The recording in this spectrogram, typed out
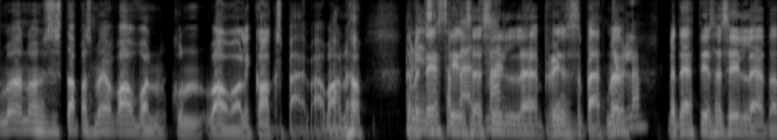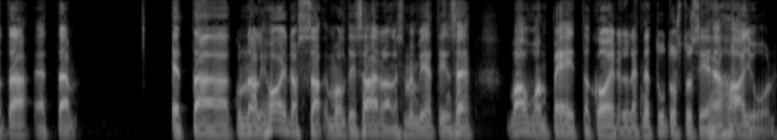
Mä no, siis tapas meidän vauvan, kun vauva oli kaksi päivää vanha. Ja me tehtiin se Batman. sille, prinsessa Batman. Kyllä. Me tehtiin se silleen, tota, että, että kun nämä oli hoidossa, me oltiin sairaalassa, me vietiin se vauvan peitto koirille, että ne tutustu siihen hajuun.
